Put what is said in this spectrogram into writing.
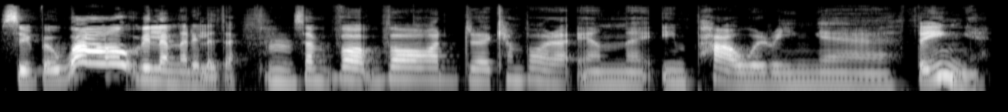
super wow! Vi lämnar det lite. Mm. Så här, vad, vad kan vara en empowering eh, thing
